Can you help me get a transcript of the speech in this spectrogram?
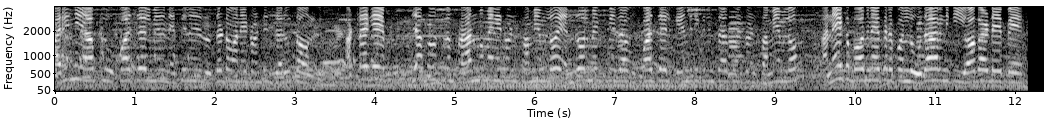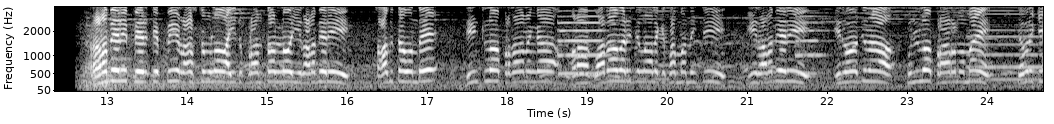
మరిన్ని యాప్లు ఉపాధ్యాయుల మీద నెత్తిన రుద్దడం అనేటువంటిది జరుగుతూ ఉంది. అట్లాగే విద్యా సంవత్సరం ప్రారంభమైనటువంటి సమయంలో ఎన్రోల్మెంట్ మీద ఉపాధ్యాయులు కేంద్రీకరించాల్సినటువంటి సమయంలో అనేక బోధనేతర పనులు. ఉదాహరణకి యోగా డే రణబేరి పేరు చెప్పి రాష్ట్రంలో ఐదు ప్రాంతాల్లో ఈ రణబేరి సాగుతూ ఉంది. దీంట్లో ప్రధానంగా మన గోదావరి జిల్లాలకు సంబంధించి ఈ రణబేరి ఈ రోజున పులిలో ప్రారంభమై చివరికి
